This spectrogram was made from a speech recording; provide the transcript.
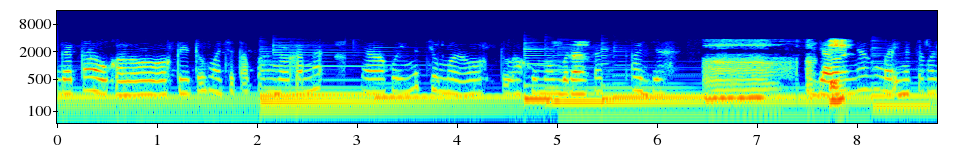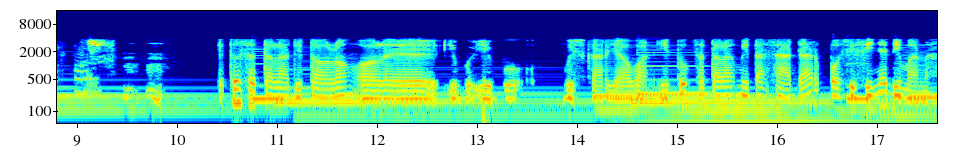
Nggak tahu kalau waktu itu macet apa enggak karena yang aku ingat cuma waktu aku mau berangkat aja. Oh oke. jalannya aku nggak ingat sama sekali. Itu setelah ditolong oleh ibu-ibu bus karyawan itu setelah Mita sadar posisinya di mana?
